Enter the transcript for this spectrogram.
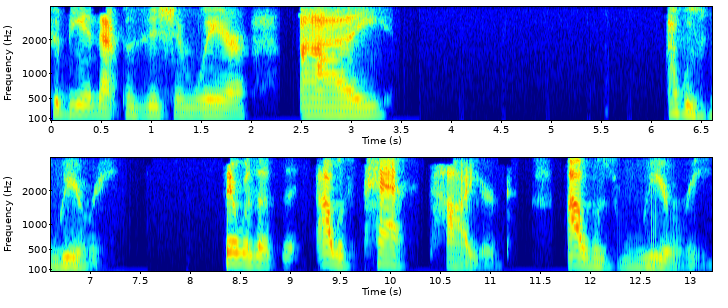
to be in that position where I I was weary. There was a I was past tired. I was weary.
